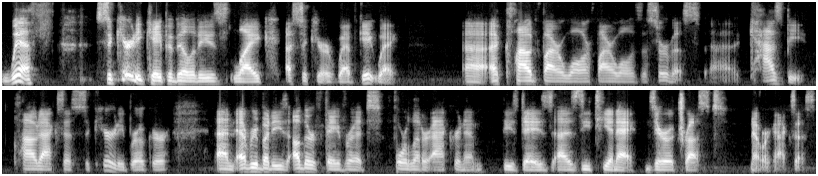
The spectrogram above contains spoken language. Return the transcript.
with security capabilities like a secure web gateway, uh, a cloud firewall or firewall as a service, uh, CASB, Cloud Access Security Broker, and everybody's other favorite four letter acronym these days, uh, ZTNA, Zero Trust network access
